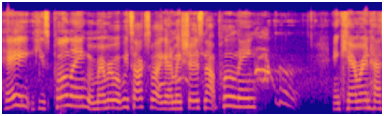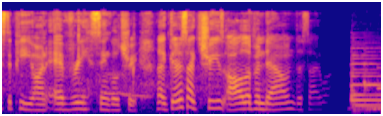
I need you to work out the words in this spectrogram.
Hey, he's pulling. Remember what we talked about? You gotta make sure it's not pulling. And Cameron has to pee on every single tree. Like there's like trees all up and down the sidewalk.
